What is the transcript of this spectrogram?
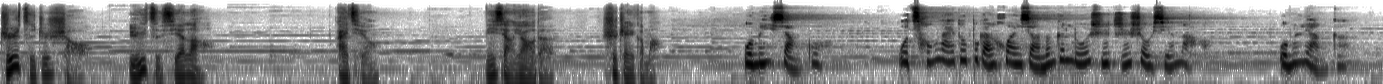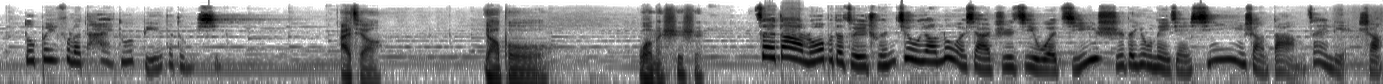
执子之手，与子偕老。爱情，你想要的是这个吗？我没想过，我从来都不敢幻想能跟罗什执手偕老。我们两个。都背负了太多别的东西。爱情，要不我们试试？在大萝卜的嘴唇就要落下之际，我及时的用那件新衣裳挡在脸上，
